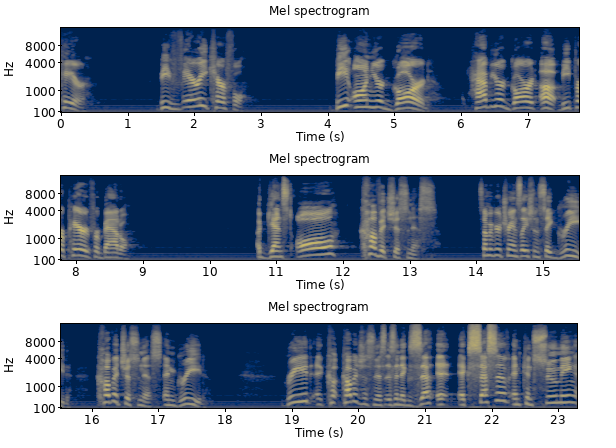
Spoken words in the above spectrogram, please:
care. Be very careful. Be on your guard. Have your guard up. Be prepared for battle. Against all covetousness. Some of your translations say greed, covetousness, and greed. Greed and co- covetousness is an exe- eh, excessive and consuming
